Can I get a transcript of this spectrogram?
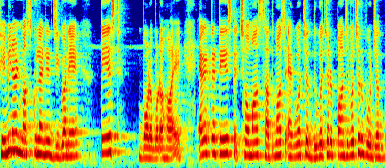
ফেমিনাইন মাস্কুলাইনের জীবনে টেস্ট বড় বড় হয়। এক একটা টেস্ট ছ মাস, সাত মাস, এক বছর, দু বছর, পাঁচ বছর পর্যন্ত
